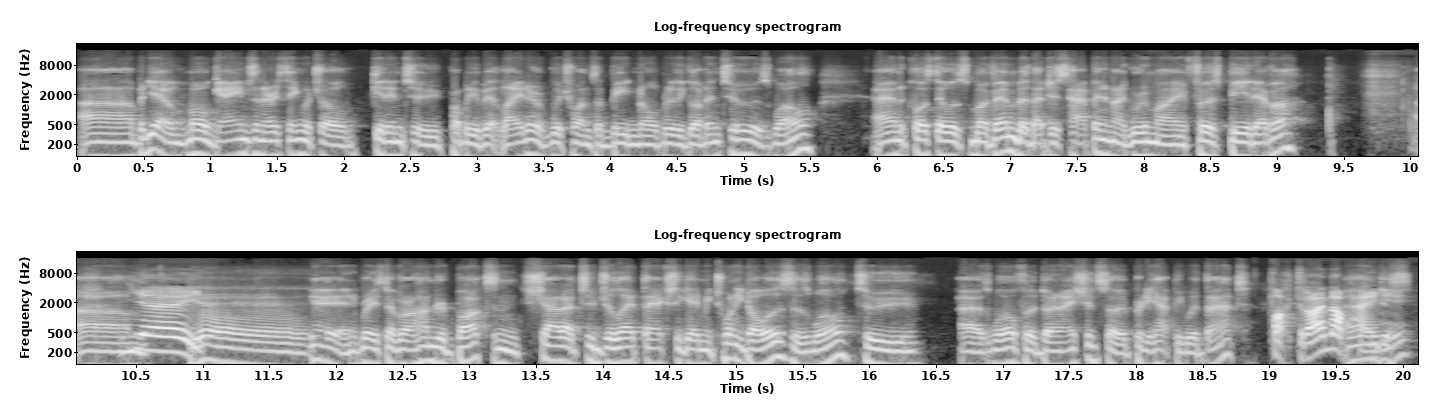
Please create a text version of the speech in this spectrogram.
Uh, but yeah, more games and everything, which I'll get into probably a bit later, which ones I've beaten or really got into as well. And of course, there was Movember that just happened, and I grew my first beard ever. Um, Yay. Yay. yeah, and raised over a hundred bucks. And shout out to Gillette, they actually gave me twenty dollars as well to as well for the donation. So pretty happy with that. Fuck, did I end up And paying just- you?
